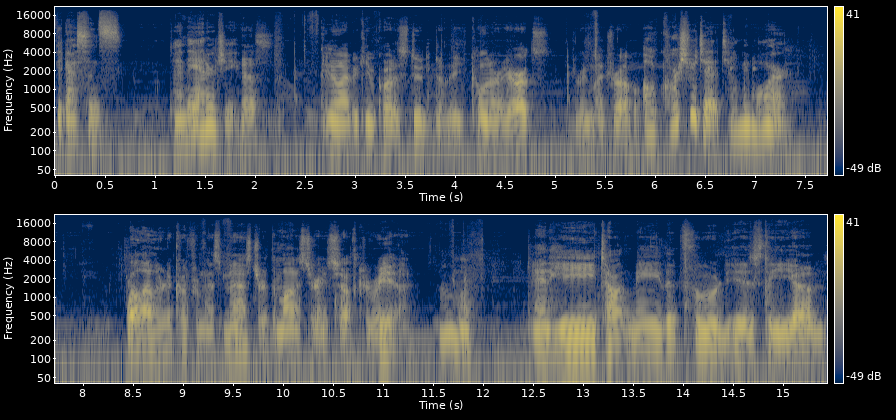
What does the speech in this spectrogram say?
The essence and the energy. Yes. You know, I became quite a student of the culinary arts during my travel. Oh, of course you did. Tell me more. Well, I learned to cook from this master at the monastery in South Korea. Oh. And he taught me that food is the um,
